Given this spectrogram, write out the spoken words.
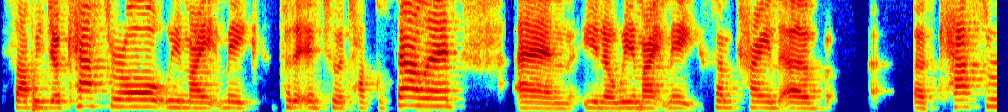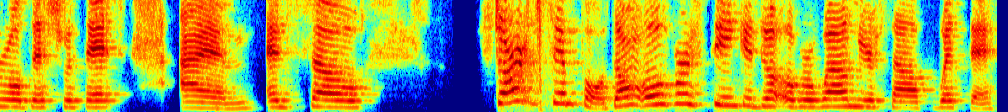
sloppy joe casserole. We might make put it into a taco salad, and you know we might make some kind of of casserole dish with it. Um, and so start simple. Don't overthink and don't overwhelm yourself with this.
